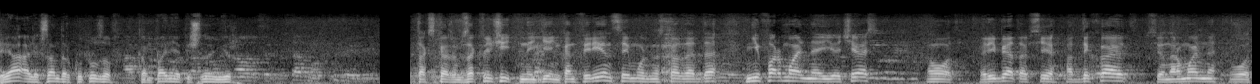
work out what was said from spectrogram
Я Александр Кутузов, компания Печной мир. так скажем, заключительный день конференции, можно сказать, да, неформальная ее часть. Вот. Ребята все отдыхают, все нормально. Вот.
